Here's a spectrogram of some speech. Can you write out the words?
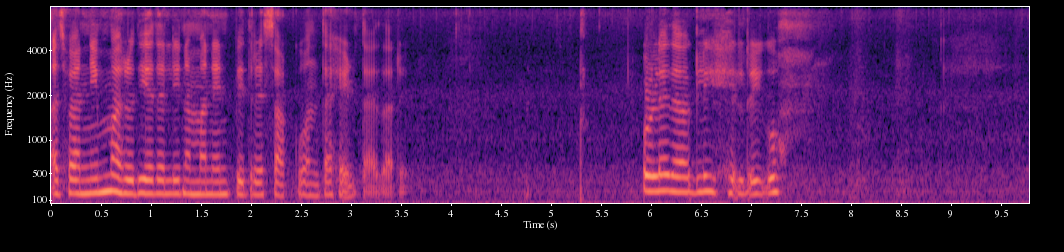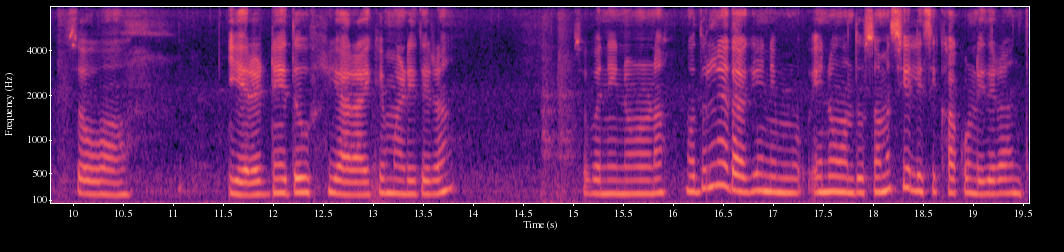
ಅಥವಾ ನಿಮ್ಮ ಹೃದಯದಲ್ಲಿ ನಮ್ಮ ನೆನಪಿದ್ರೆ ಸಾಕು ಅಂತ ಹೇಳ್ತಾ ಇದ್ದಾರೆ. ಒಳ್ಳೆಯದಾಗಲಿ ಎಲ್ರಿಗೂ. ಸೊ ಎರಡನೇದು ಯಾರು ಆಯ್ಕೆ ಮಾಡಿದ್ದೀರಾ? ಸೊ ಬನ್ನಿ ನೋಡೋಣ. ಮೊದಲನೇದಾಗಿ ನಿಮ್ಮ ಏನೋ ಒಂದು ಸಮಸ್ಯೆಯಲ್ಲಿ ಸಿಕ್ಕಾಕೊಂಡಿದ್ದೀರಾ ಅಂತ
